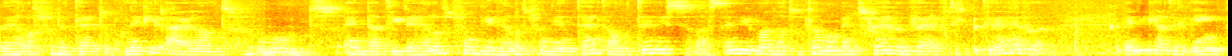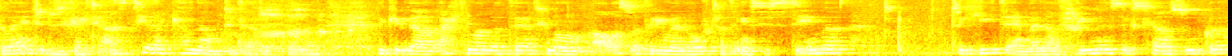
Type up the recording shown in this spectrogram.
de helft van de tijd op Necker Island woont. En dat hij de helft van die helft van die tijd aan tennissen was. En die man had op dat moment 55 bedrijven. En ik had er één kleintje, dus ik dacht, ja, als die dat kan, dan moet ik dat ook kunnen. Ik heb dan acht maanden de tijd genomen om alles wat er in mijn hoofd zat in systemen te gieten. En ben dan freelancers gaan zoeken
